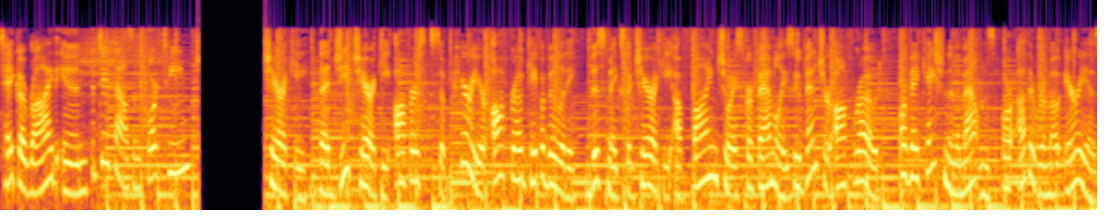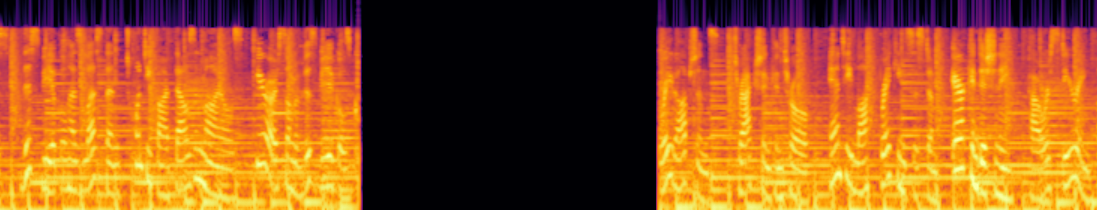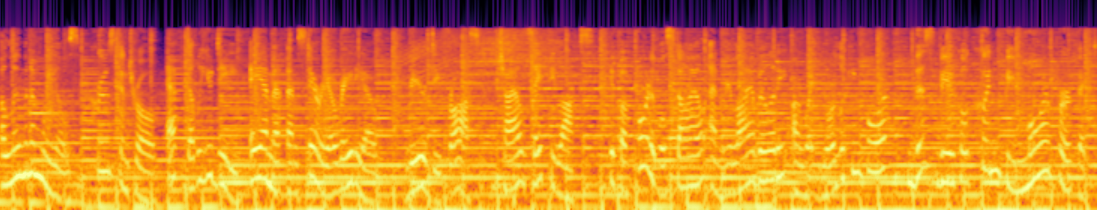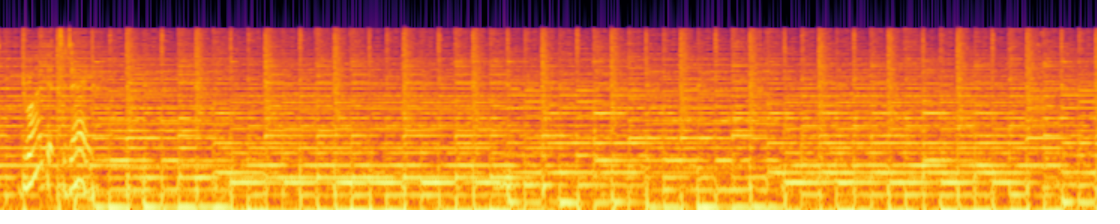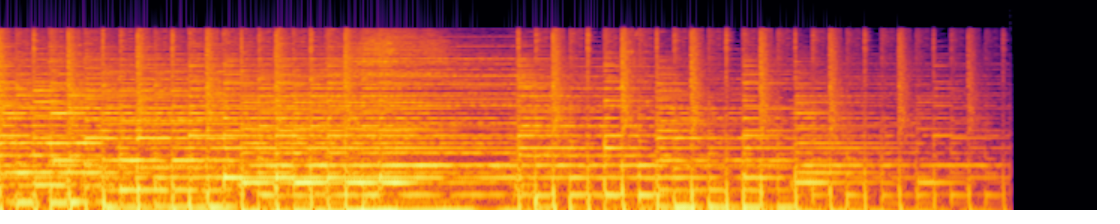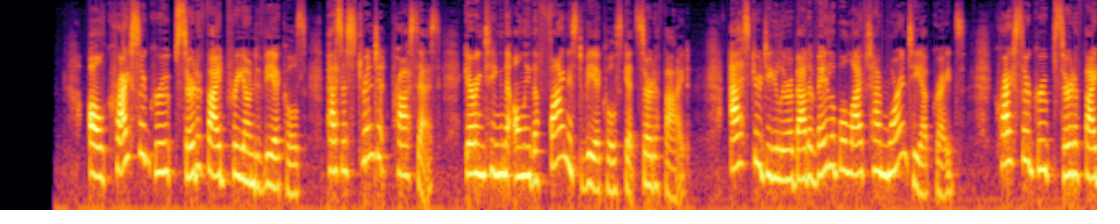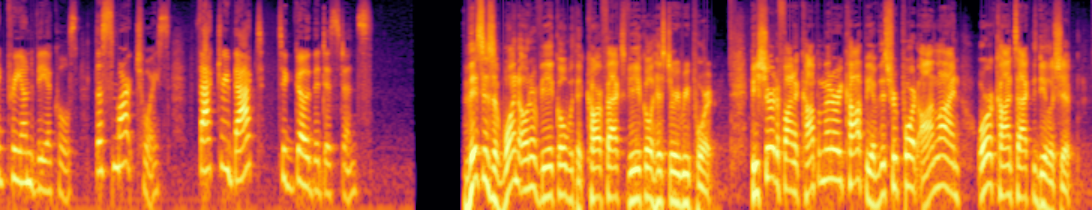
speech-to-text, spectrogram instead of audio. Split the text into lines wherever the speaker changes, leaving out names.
Take a ride in the 2014 Cherokee. The Jeep Cherokee offers superior off-road capability. This makes the Cherokee a fine choice for families who venture off-road or vacation in the mountains or other remote areas. This vehicle has less than 25,000 miles. Here are some of this vehicle's options. Traction control, anti-lock braking system, air conditioning, power steering, aluminum wheels, cruise control, FWD, AM FM stereo radio, rear defrost, child safety locks. If affordable style and reliability are what you're looking for, this vehicle couldn't be more perfect. Drive it today.
All Chrysler Group certified pre owned vehicles pass a stringent process guaranteeing that only the finest vehicles get certified. Ask your dealer about available lifetime warranty upgrades. Chrysler Group certified pre owned vehicles, the smart choice, factory backed to go the distance.
This is a one owner vehicle with a Carfax Vehicle History Report. Be sure to find a complimentary copy of this report online or contact the dealership.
